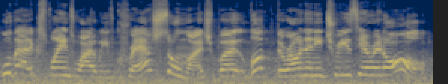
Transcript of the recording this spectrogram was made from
Well, that explains why we've crashed so much, but look, there aren't any trees here at all.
